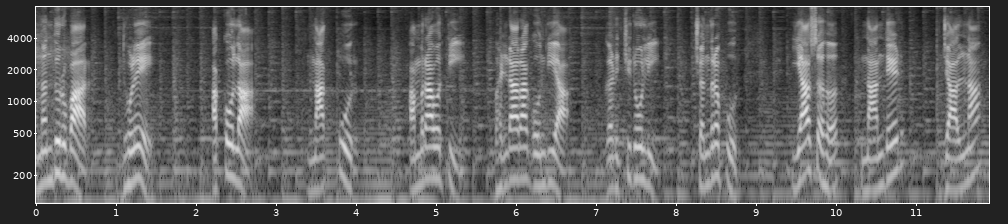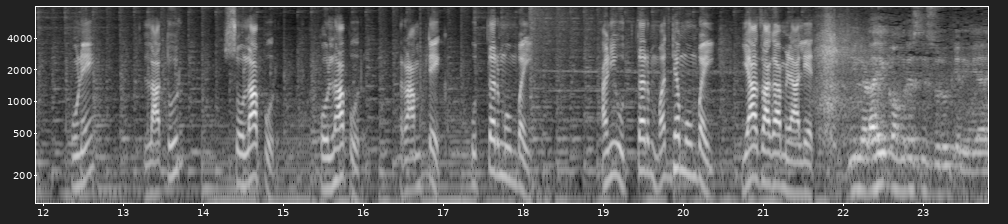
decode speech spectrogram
नंदुरबार धुळे अकोला नागपूर अमरावती भंडारा गोंदिया गडचिरोली चंद्रपूर यासह नांदेड जालना पुणे लातूर सोलापूर कोल्हापूर रामटेक उत्तर मुंबई आणि उत्तर मध्य मुंबई या जागा मिळाल्या आहेत. ही लढाई काँग्रेसने सुरू केलेली आहे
